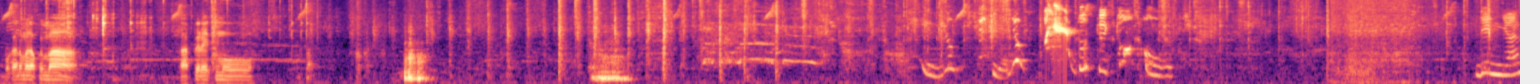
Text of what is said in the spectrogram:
Baka naman ako ma copyright mo. Dito, Din yan?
